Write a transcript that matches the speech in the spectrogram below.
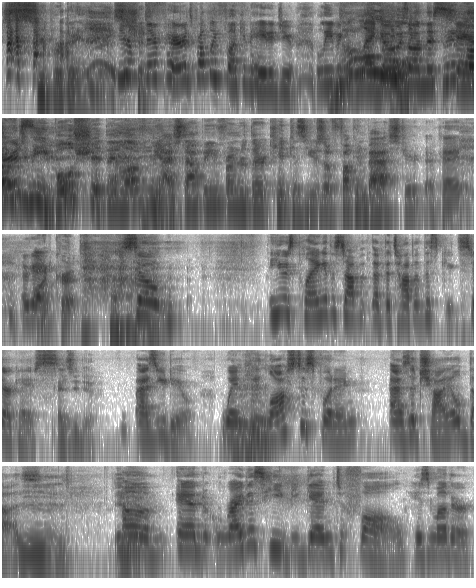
Super dangerous. Your, their parents probably fucking hated you, leaving No! Legos on the they stairs. loved me. Bullshit. They loved me. I stopped being friends with their kid because he was a fucking bastard. Okay. Okay, On crib. so he was playing at the top at the top of the staircase, As you do. as you do, when he lost his footing, as a child does. Mm. Um, and right as he began to fall, his mother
